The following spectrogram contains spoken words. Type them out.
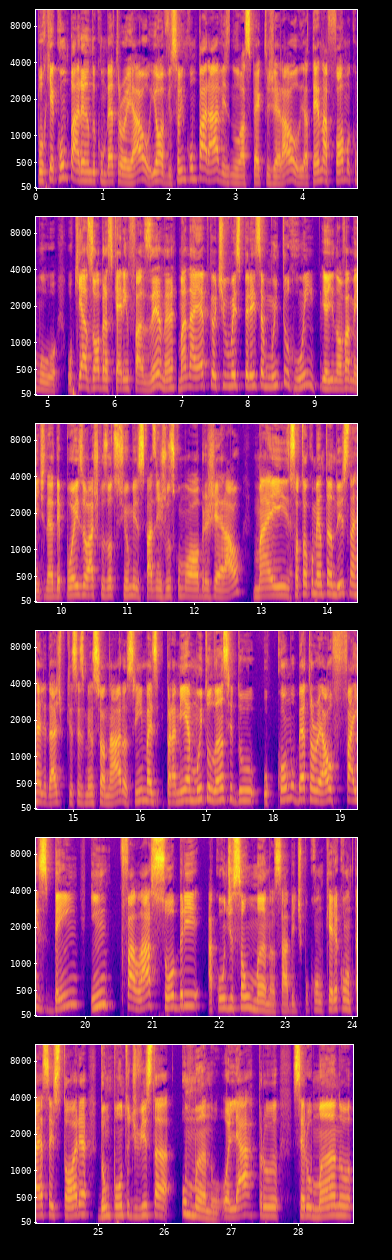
Porque comparando com Battle Royale, e óbvio, são incomparáveis no aspecto geral, até na forma como o que as obras querem fazer, né? Mas na época eu tive uma experiência muito ruim. E aí, novamente, né? Depois eu acho que os outros filmes fazem jus como uma obra geral, mas só tô comentando isso na realidade porque vocês mencionaram, assim, mas para mim é muito lance do o como Battle Royale faz bem em falar sobre a condição humana, sabe? Tipo, com querer contar essa história de um ponto de vista humano, olhar pro ser humano,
